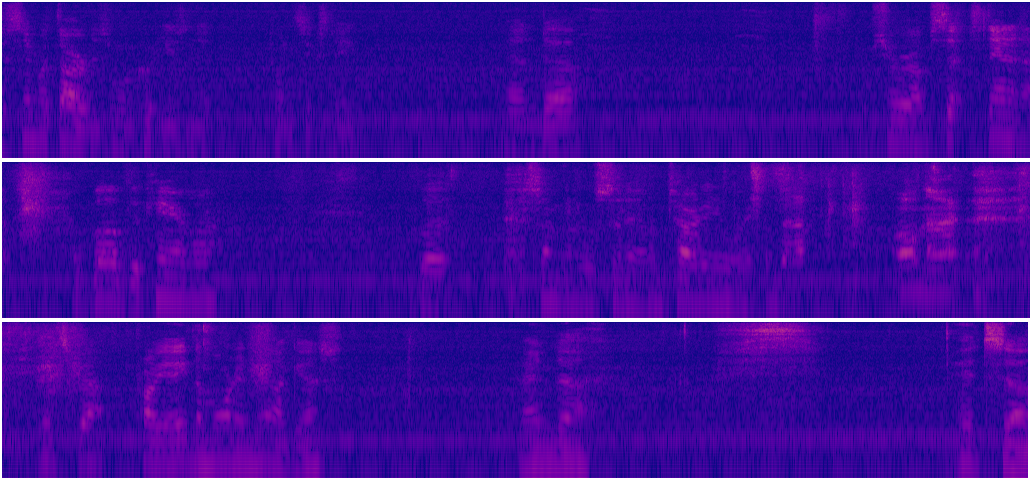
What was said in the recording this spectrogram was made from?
December third is when we quit using it. Twenty sixteen and uh, I'm sure I'm standing up above the camera, but so I'm gonna go sit down. I'm tired anyway. I've been up all night. It's about probably eight in the morning now, I guess, and uh, it's. Uh,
